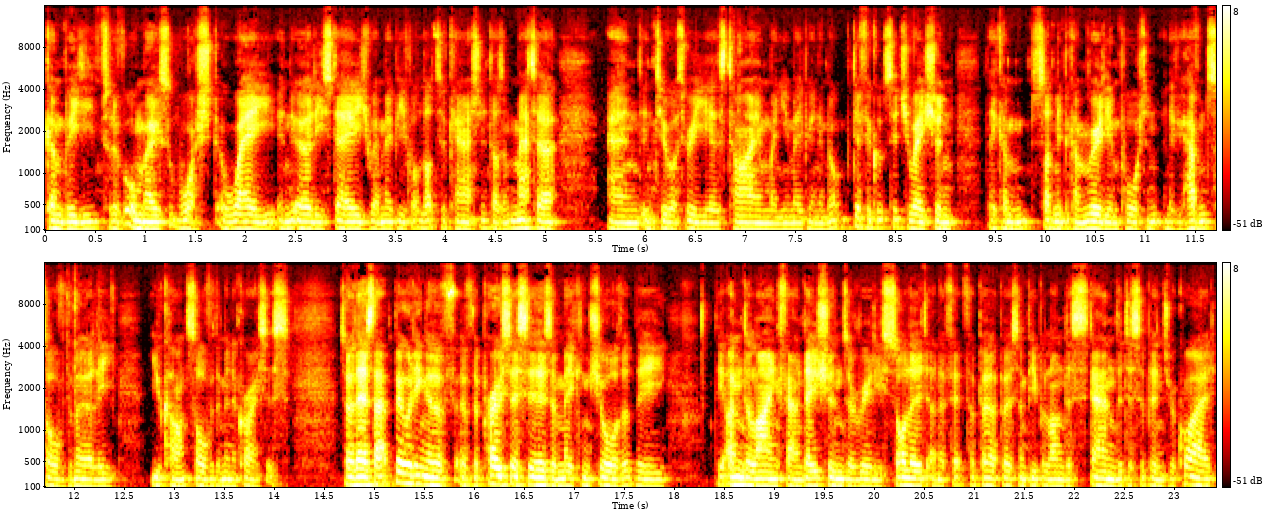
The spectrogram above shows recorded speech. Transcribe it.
can be sort of almost washed away in the early stage where maybe you've got lots of cash and it doesn't matter. And in two or three years' time, when you may be in a more difficult situation, they can suddenly become really important. And if you haven't solved them early, you can't solve them in a crisis. So there's that building of, of the processes and making sure that the the underlying foundations are really solid and are fit for purpose and people understand the disciplines required.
